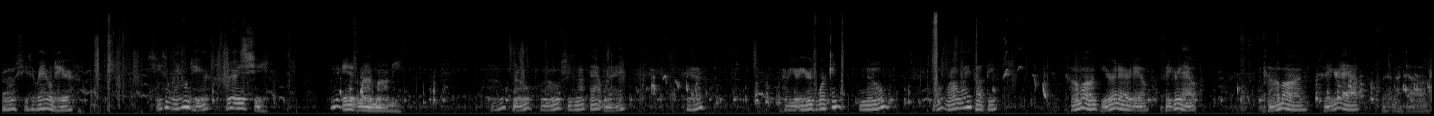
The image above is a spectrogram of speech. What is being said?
No, she's around here. She's around here. Where is she? Where is my mommy? No, no, no, she's not that way. Yeah? Are your ears working? No. No, wrong way, puppy. Come on, you're an Airedale. Figure it out. Come on, figure it out. That's my dog.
